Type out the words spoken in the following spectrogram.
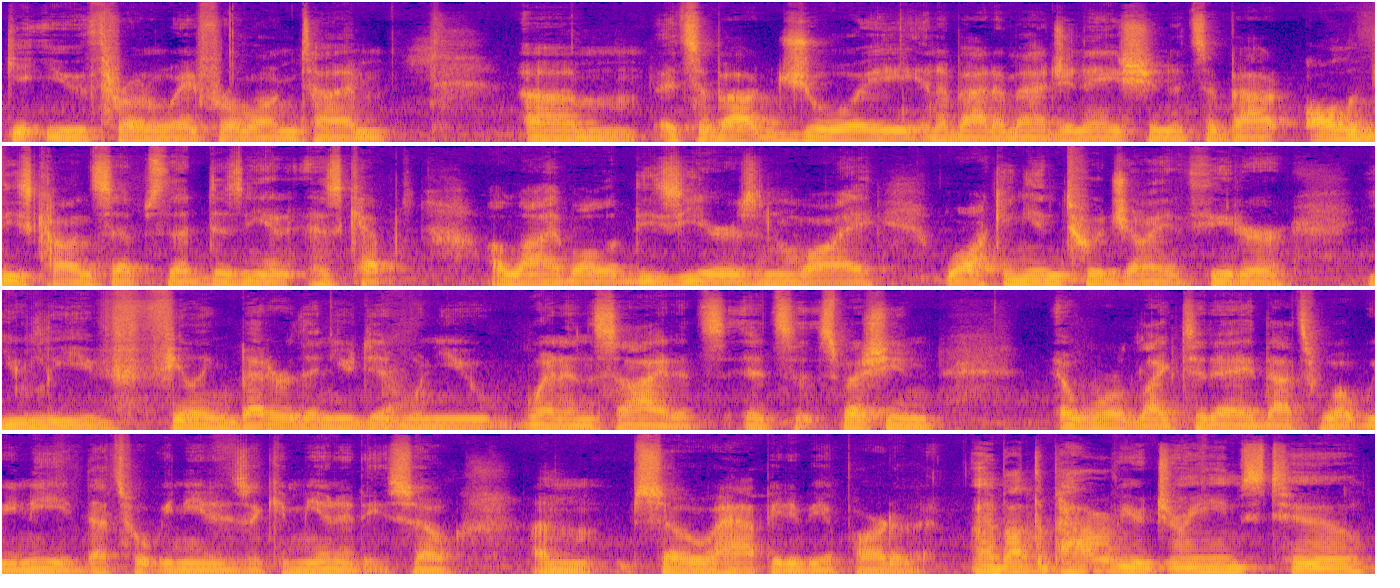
get you thrown away for a long time. Um, it's about joy and about imagination. It's about all of these concepts that Disney has kept alive all of these years, and why walking into a giant theater, you leave feeling better than you did when you went inside. It's it's especially in a world like today, that's what we need. That's what we need as a community. So I'm so happy to be a part of it. And about the power of your dreams too,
